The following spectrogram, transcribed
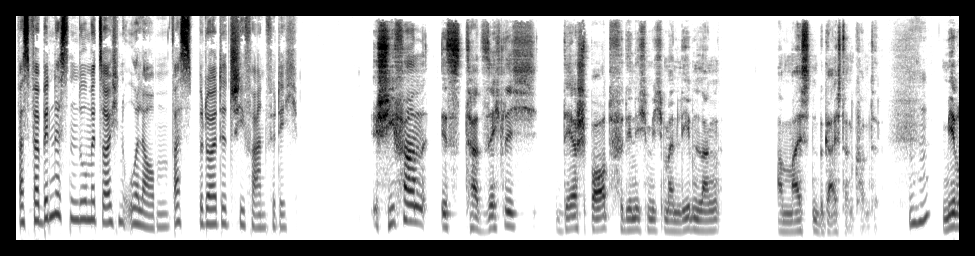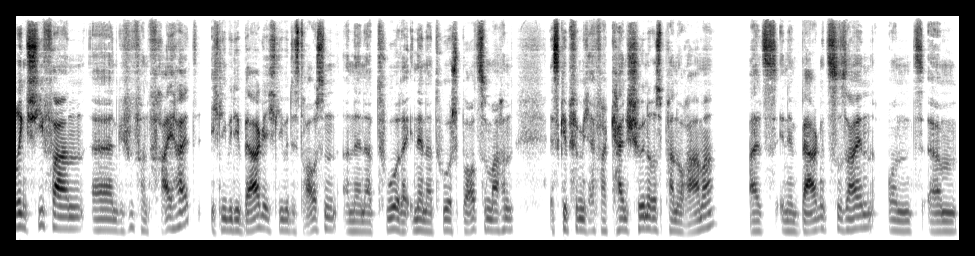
Was verbindest du mit solchen Urlauben? Was bedeutet Skifahren für dich? Skifahren ist tatsächlich der Sport, für den ich mich mein Leben lang am meisten begeistern konnte. Mhm. Mir bringt Skifahren äh, ein Gefühl von Freiheit. Ich liebe die Berge, ich liebe das draußen an der Natur oder in der Natur Sport zu machen. Es gibt für mich einfach kein schöneres Panorama, als in den Bergen zu sein. Und ähm,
